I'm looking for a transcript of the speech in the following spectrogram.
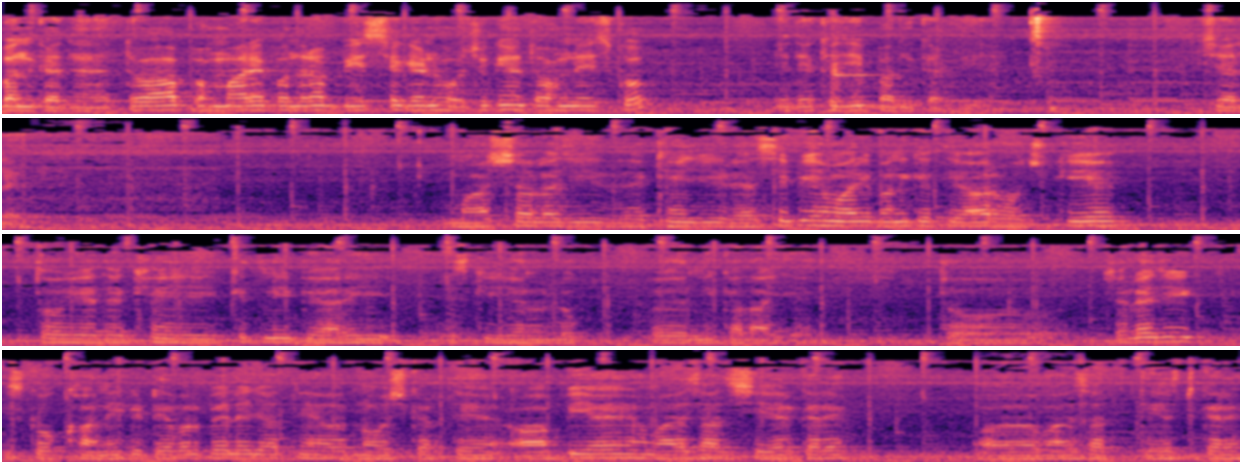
बंद कर देना है। तो आप, हमारे पंद्रह बीस सेकंड हो चुके हैं तो हमने इसको, ये देखिए जी, बंद कर दिया चले। माशाल्लाह जी, देखें जी रेसिपी हमारी बन के तैयार हो चुकी है। तो ये देखें कितनी प्यारी इसकी जो लुक निकल आई है। तो चले जी, इसको खाने की टेबल पे ले जाते हैं और नोश करते हैं। आप भी आएँ, हमारे साथ शेयर करें और हमारे साथ टेस्ट करें।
